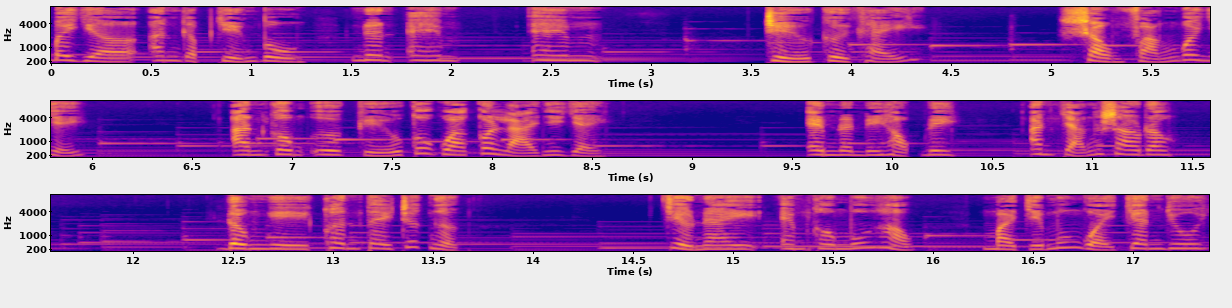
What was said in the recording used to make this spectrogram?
Bây giờ anh gặp chuyện buồn nên em, em... Triệu cười khẩy. Sòng phẳng quá nhỉ? Anh không ưa kiểu có qua có lại như vậy. Em nên đi học đi, anh chẳng sao đâu. Đồng nghi khoanh tay trước ngực. Chiều nay em không muốn học mà chỉ muốn quậy cho anh vui.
